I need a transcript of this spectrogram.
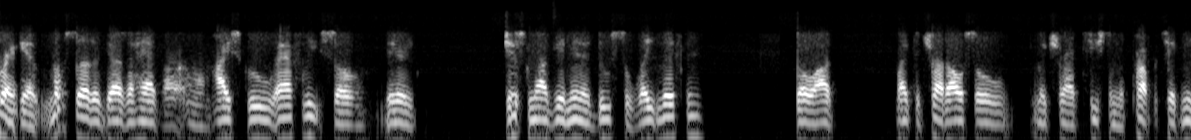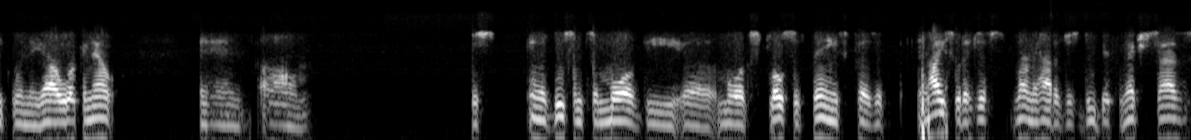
Right. Yeah. Most of the guys I have are um, high school athletes, so they're just now getting introduced to weightlifting. So I like to try to also make sure I teach them the proper technique when they are working out, and um, introduce them to more of the uh, more explosive things. Because in high school, they're just learning how to just do different exercises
